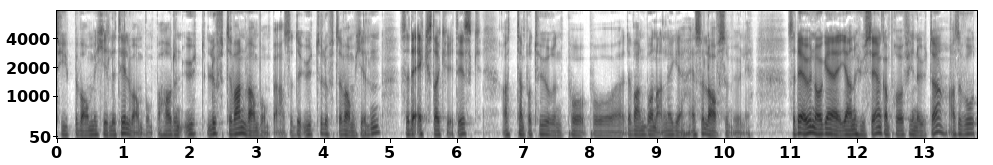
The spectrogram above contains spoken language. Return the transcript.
type varmekilde til varmepumpe. Har du en ut, luft-til-vann-varmepumpe, altså det uteluft til varmekilden, så er det ekstra kritisk at temperaturen på, på det vannbårne anlegget er så lav som mulig. Så det er jo noe gjerne huseieren kan prøve å finne ut av. Altså hvor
